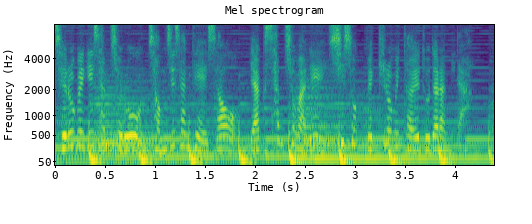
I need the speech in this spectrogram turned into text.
제로백이 3초로 정지 상태에서 약 3초 만에 시속 100km에 도달합니다.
